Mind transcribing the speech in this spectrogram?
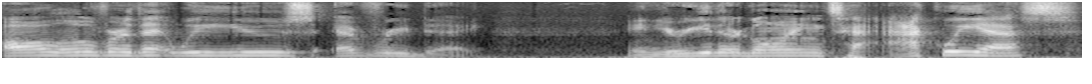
all over that we use every day. And you're either going to acquiesce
